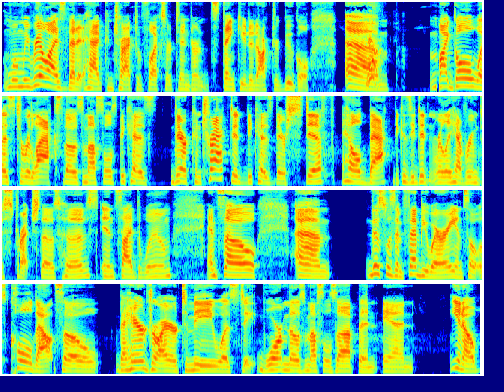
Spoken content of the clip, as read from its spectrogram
when we realized that it had contracted flexor tendons, thank you to Dr. Google. Um my goal was to relax those muscles because they're contracted because they're stiff, held back because he didn't really have room to stretch those hooves inside the womb. And so um this was in February, and so it was cold out. So the hair dryer to me was to warm those muscles up and and you know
